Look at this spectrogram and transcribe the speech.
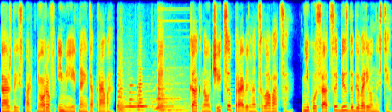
Каждый из партнеров имеет на это право. Как научиться правильно целоваться? Не кусаться без договоренности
